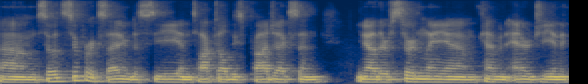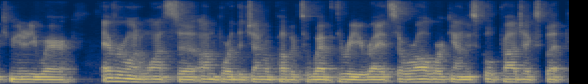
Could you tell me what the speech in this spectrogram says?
Um, so it's super exciting to see and talk to all these projects and you know, there's certainly um, kind of an energy in the community where everyone wants to onboard the general public to Web3, right? So we're all working on these cool projects, but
